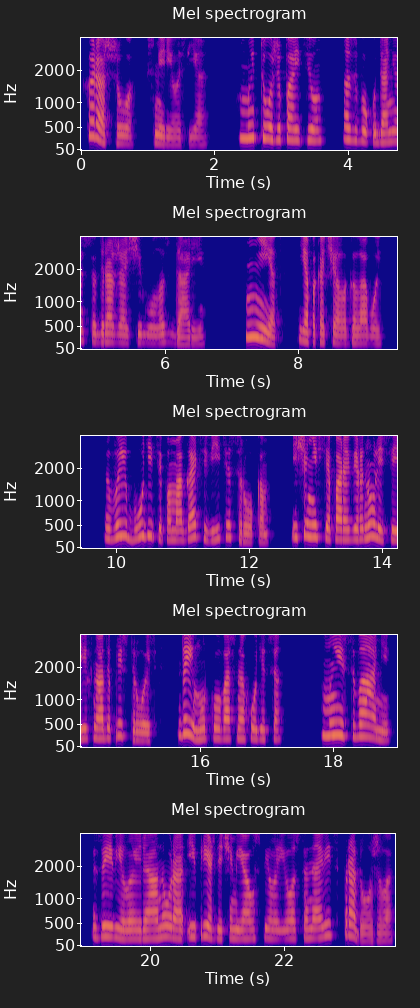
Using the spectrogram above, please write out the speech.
«Хорошо», – смирилась я. «Мы тоже пойдем», а сбоку донесся дрожащий голос Дарьи. «Нет», – я покачала головой. «Вы будете помогать Вите с Роком. Еще не все пары вернулись, и их надо пристроить, да и Мурка у вас находится». «Мы с вами», – заявила Элеонора, и прежде чем я успела ее остановить, продолжила.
